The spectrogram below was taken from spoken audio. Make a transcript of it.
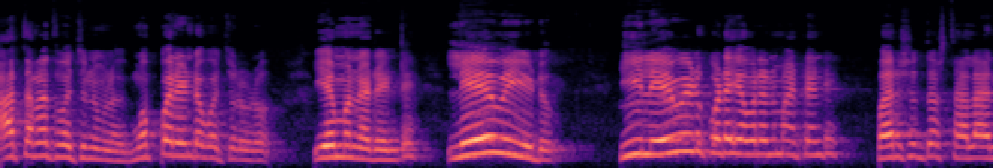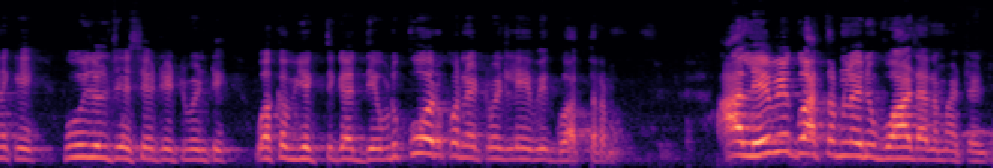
ఆ తర్వాత వచనంలో ముప్పై రెండో వచనంలో ఏమన్నాడంటే లేవీయుడు. ఈ లేవీయుడు కూడా ఎవరనమాట అండి? పరిశుద్ధ స్థలానికి పూజలు చేసేటటువంటి ఒక వ్యక్తిగా దేవుడు కోరుకున్నటువంటి లేవి గోత్రం. ఆ లేవి గోత్రంలోని వాడు అనమాట అండి.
